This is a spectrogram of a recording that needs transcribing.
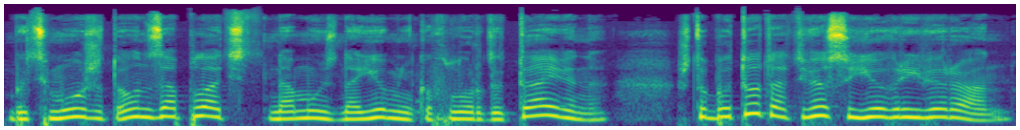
Быть может, он заплатит одному из наемников лорда Тайвина, чтобы тот отвез ее в Риверан.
